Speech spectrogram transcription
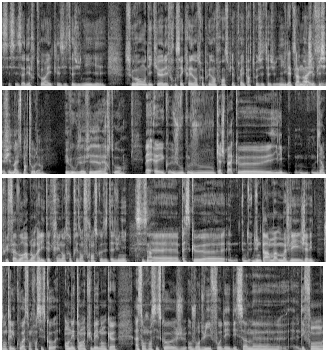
c'est ses allers-retours avec les États-Unis. Et souvent, on dit que les Français créent des entreprises en France, puis après, ils partent aux États-unis. Il a plein de miles. Et puis, Il c'est a des miles partout, là. Mais vous, vous avez fait des allers-retours. Bah, euh, je vous, je vous cache pas que il est bien plus favorable en réalité de créer une entreprise en France qu'aux États-Unis. C'est ça. Euh, parce que euh, d'une part, moi, j'avais tenté le coup à San Francisco en étant incubé. Donc à San Francisco, aujourd'hui, il faut des, des sommes, des fonds.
